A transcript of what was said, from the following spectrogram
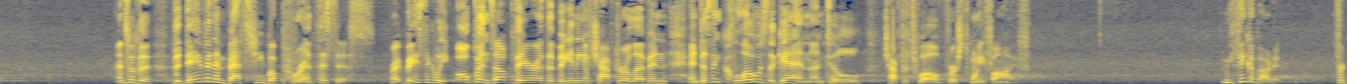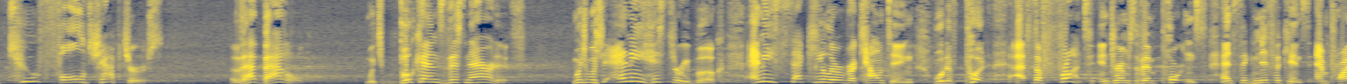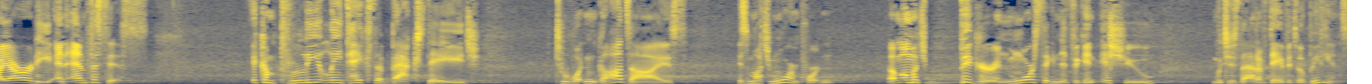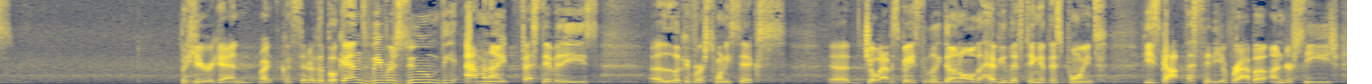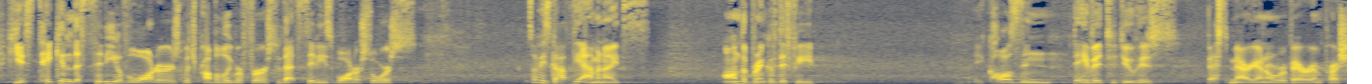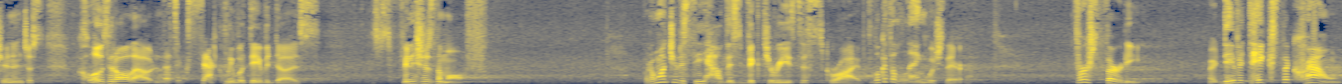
And so the, the David and Bathsheba parenthesis, right, basically opens up there at the beginning of chapter 11 and doesn't close again until chapter 12, verse 25. I mean, think about it. For two full chapters, that battle, which bookends this narrative, which, which any history book, any secular recounting would have put at the front in terms of importance and significance and priority and emphasis. It completely takes the backstage to what, in God's eyes, is much more important, a much bigger and more significant issue, which is that of David's obedience. But here again, right, consider the bookends. We resume the Ammonite festivities. Uh, look at verse 26. Uh, Joab's basically done all the heavy lifting at this point. He's got the city of Rabbah under siege. He has taken the city of waters, which probably refers to that city's water source. So he's got the Ammonites on the brink of defeat. He calls in David to do his best Mariano Rivera impression and just close it all out, and that's exactly what David does just finishes them off. But I want you to see how this victory is described. Look at the language there. Verse 30, right, David takes the crown,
